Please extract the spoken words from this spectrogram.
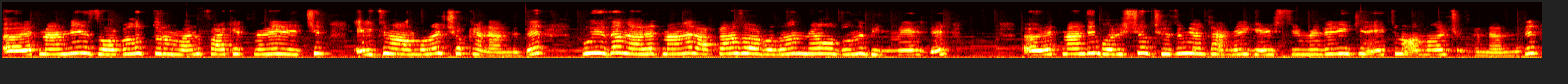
Öğretmenlerin zorbalık durumlarını fark etmeleri için eğitim almaları çok önemlidir. Bu yüzden öğretmenler akran zorbalığının ne olduğunu bilmelidir. Öğretmenlerin barışçıl çözüm yöntemleri geliştirmeleri için eğitim almaları çok önemlidir.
